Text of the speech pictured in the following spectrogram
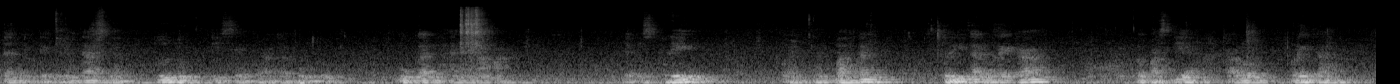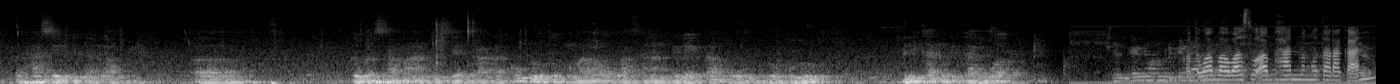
dan integritas yang duduk di sentra gabungan. Bukan hanya nama. Jadi spring bahkan berikan mereka kepastian kalau mereka berhasil di dalam uh, kebersamaan di sentra Gakumdu untuk mengawal pelaksanaan Pileg tahun 2020 berikan mereka ruang Ketua Bawaslu Abhan mengutarakan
